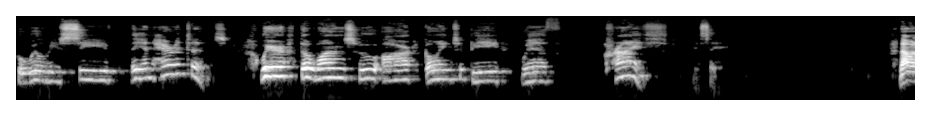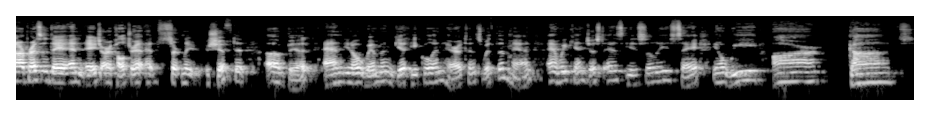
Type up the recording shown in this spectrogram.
who will receive the inheritance. We're the ones who are going to be with Christ, you see. Now, in our present day and age, our culture has certainly shifted a bit, and you know, women get equal inheritance with the men, and we can just as easily say, you know, we are God's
